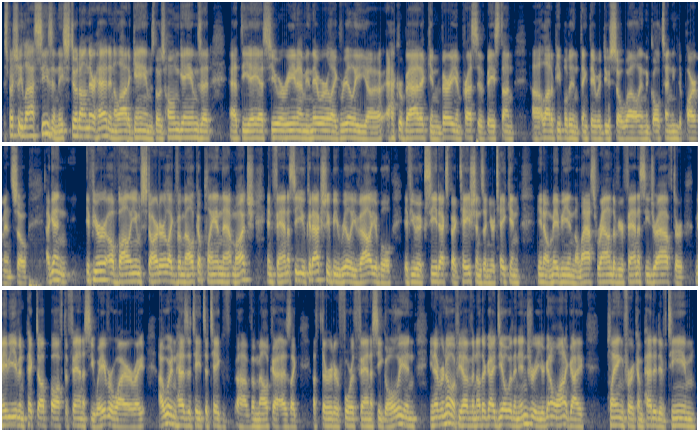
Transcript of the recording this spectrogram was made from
especially last season. They stood on their head in a lot of games, those home games at, at the ASU arena. I mean, they were like really uh, acrobatic and very impressive based on uh, a lot of people didn't think they would do so well in the goaltending department. So, again, if you're a volume starter like Vejmelka playing that much in fantasy, you could actually be really valuable if you exceed expectations and you're taken, you know, maybe in the last round of your fantasy draft or maybe even picked up off the fantasy waiver wire, right? I wouldn't hesitate to take uh, Vejmelka as like a third or fourth fantasy goalie. And you never know if you have another guy deal with an injury, you're going to want a guy playing for a competitive team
